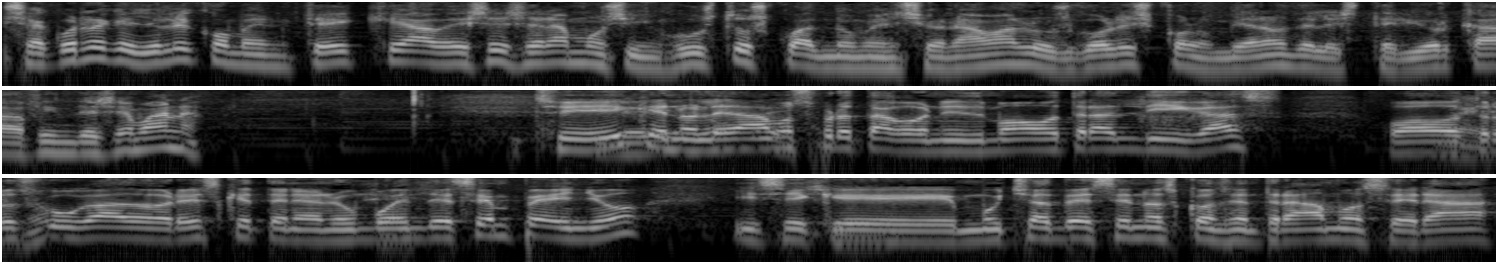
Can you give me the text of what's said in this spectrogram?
¿se acuerda que yo le comenté que a veces éramos injustos cuando mencionaban los goles colombianos del exterior cada fin de semana? Sí, Le que no le damos protagonismo a otras ligas o a otros Bueno. jugadores que tenían un buen desempeño y sí, que muchas veces nos concentrábamos era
